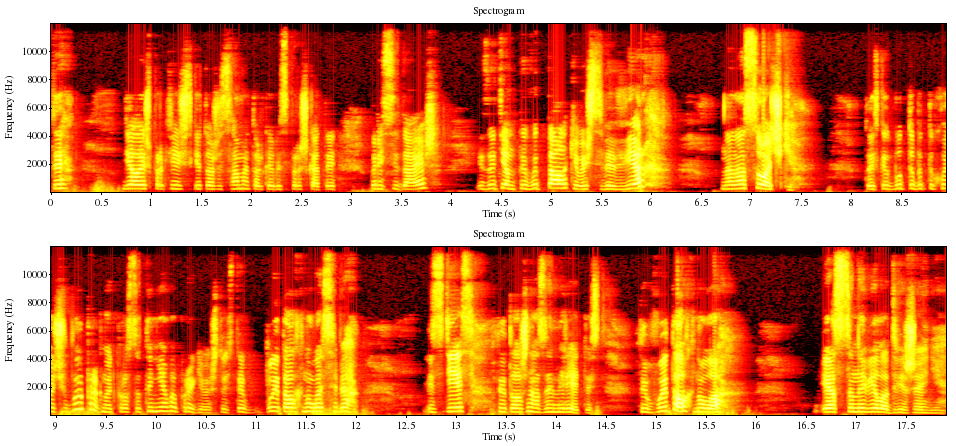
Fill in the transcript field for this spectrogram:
ты делаешь практически то же самое, только без прыжка. Ты приседаешь, и затем ты выталкиваешь себя вверх, на носочки. То есть как будто бы ты хочешь выпрыгнуть, просто ты не выпрыгиваешь. То есть ты вытолкнула себя, и здесь ты должна замереть. То есть ты вытолкнула и остановила движение.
